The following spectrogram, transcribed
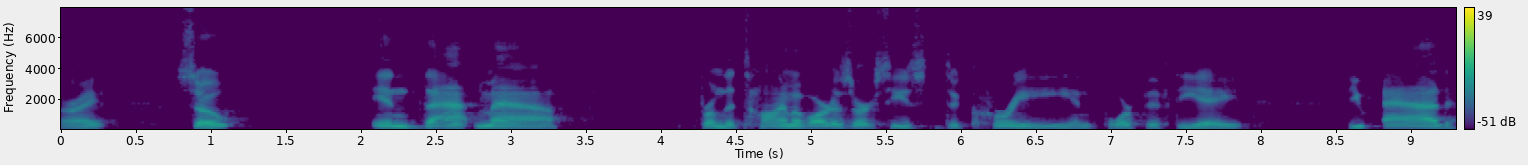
All right. So, in that math, from the time of Artaxerxes' decree in 458, if you add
